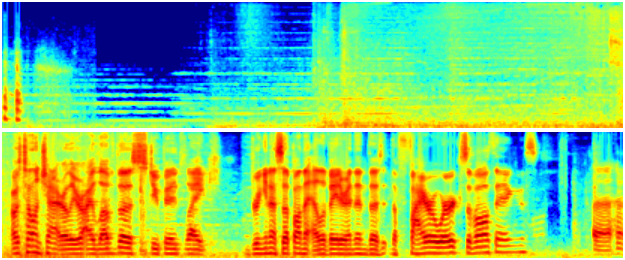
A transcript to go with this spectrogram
I was telling chat earlier, I love the stupid like bringing us up on the elevator and then the the fireworks of all things. Uh huh.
